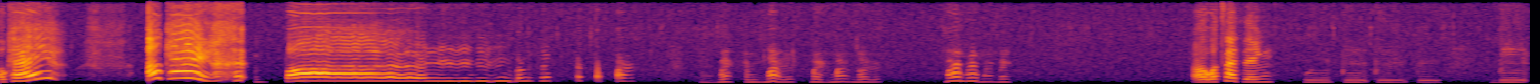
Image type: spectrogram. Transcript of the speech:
Okay? Okay! Bye! Oh, what's that thing? Don't know. Bye.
